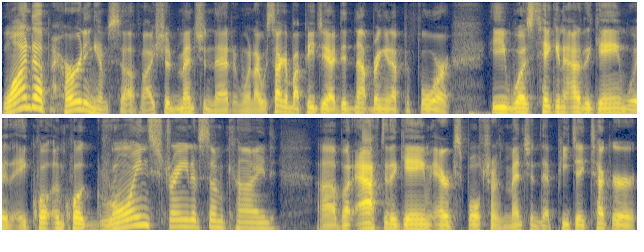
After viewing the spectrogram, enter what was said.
wound up hurting himself. I should mention that when I was talking about PJ, I did not bring it up before. He was taken out of the game with a quote unquote groin strain of some kind. Uh, but after the game, Erik Spoelstra mentioned that PJ Tucker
